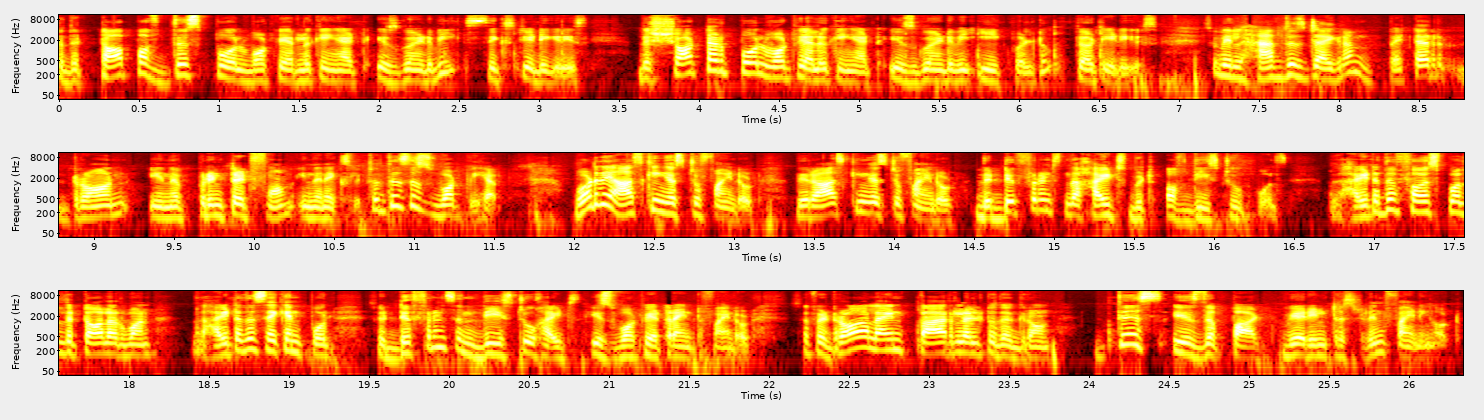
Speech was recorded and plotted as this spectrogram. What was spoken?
to the top of this pole, what we are looking at is going to be 60 degrees. The shorter pole, what we are looking at is going to be equal to 30 degrees. So we'll have this diagram better drawn in a printed form in the next slide. So this is what we have. What are they asking us to find out? They're asking us to find out the difference in the heights bit of these two poles. The height of the first pole, the taller one, the height of the second pole. So difference in these two heights is what we are trying to find out. So if I draw a line parallel to the ground, this is the part we are interested in finding out.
